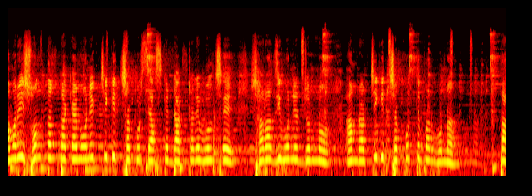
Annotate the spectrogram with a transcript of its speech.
আমার এই সন্তানটাকে আমি অনেক চিকিৎসা করছি। আজকে ডাক্তারে বলছে, সারা জীবনের জন্য আমরা চিকিৎসা করতে পারব না। তা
